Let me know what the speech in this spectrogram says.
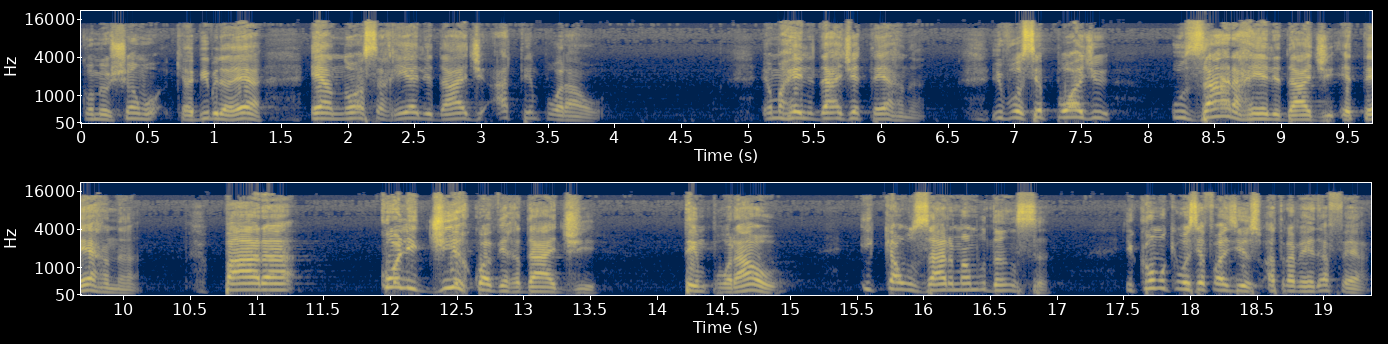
como eu chamo, que a Bíblia é, é a nossa realidade atemporal. É uma realidade eterna. E você pode usar a realidade eterna para colidir com a verdade temporal e causar uma mudança. E como que você faz isso? Através da fé.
